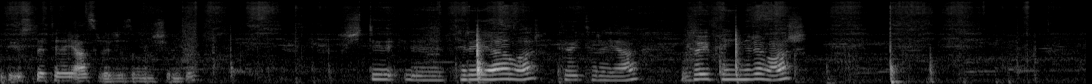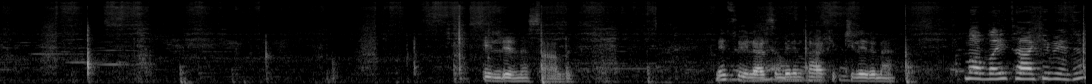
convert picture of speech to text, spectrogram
Bir de üstüne tereyağı süreceğiz onu şimdi. İşte e, tereyağı var. Köy tereyağı. Köy peyniri var. Ellerine sağlık. Ne söylersin benim takipçilerime? Ablayı takip edin.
